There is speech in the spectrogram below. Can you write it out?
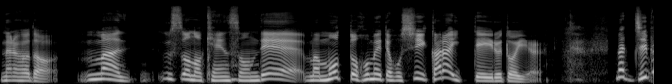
なるほど。まあ嘘の謙遜で、まあ、もっと褒めてほしいから言っているという。まあ、自分の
